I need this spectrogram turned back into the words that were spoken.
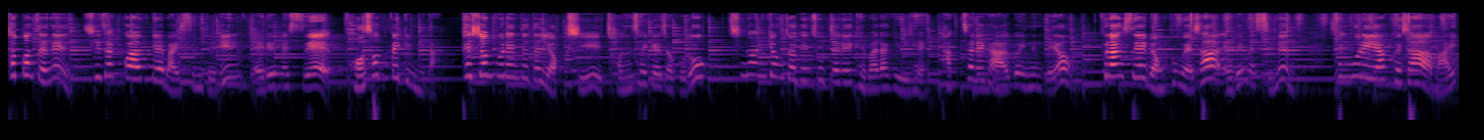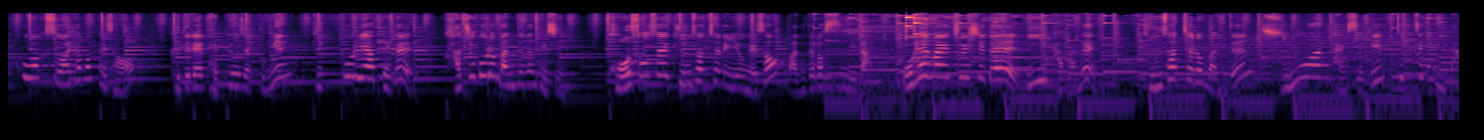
첫 번째는 시작과 함께 말씀드린 에르메스의 버섯백입니다. 패션 브랜드들 역시 전 세계적으로 친환경적인 소재를 개발하기 위해 박차를 가하고 있는데요. 프랑스의 명품 회사 에르메스는 생물의학 회사 마이코웍스와 협업해서 그들의 대표 제품인 빅토리아 백을 가죽으로 만드는 대신 버섯의 균사체를 이용해서 만들었습니다. 올해 말 출시될 이 가방은 균사체로 만든 중후한 갈색이 특징입니다.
